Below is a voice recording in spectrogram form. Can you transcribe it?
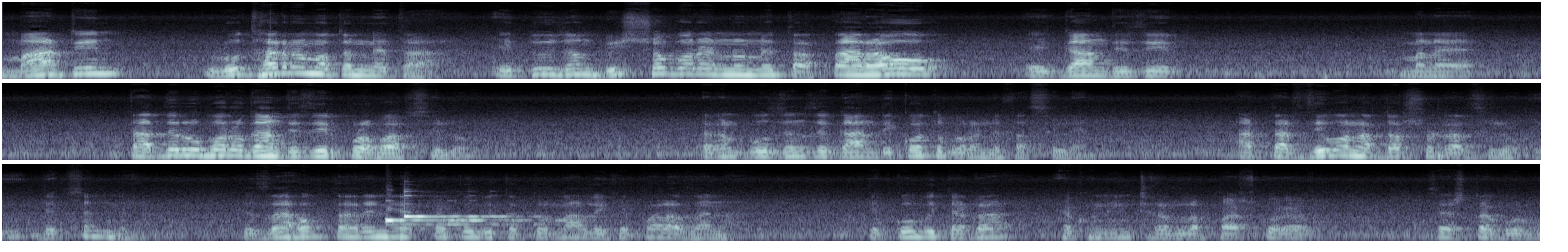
মার্টিন লুথারের মতো নেতা, এই দুইজন বিশ্ববরেণ্য নেতা, তারাও এই গান্ধীজির মানে তাদের উপরও গান্ধীজির প্রভাব ছিল। এখন বুঝলেন যে গান্ধী কত বড় নেতা ছিলেন। আর তার জীবন আদর্শটা ছিল কি? দেখছেন নি? যা হোক, তার নিয়ে একটা কবিতা তো না লিখে পারা যায় না। এই কবিতাটা এখন ইনশাল্লাহ পাশ করার চেষ্টা করব।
